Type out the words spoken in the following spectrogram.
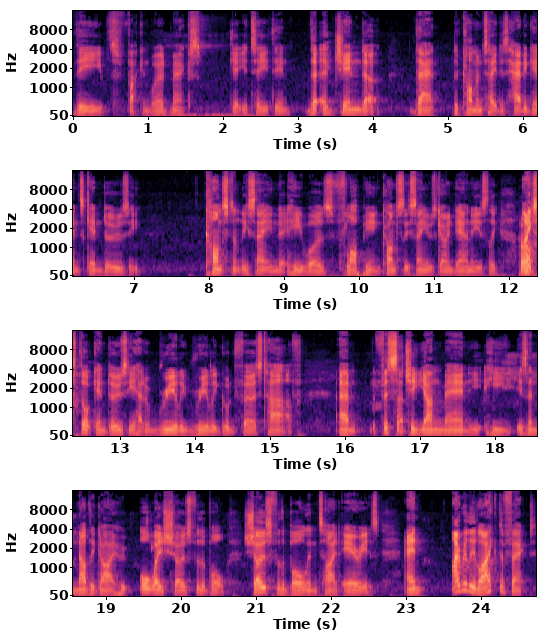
the fucking word, Max, get your teeth in the agenda that the commentators had against Guendouzi, constantly saying that he was floppy and constantly saying he was going down easily. Oh. I thought Guendouzi had a really, really good first half. Um, for such a young man, he, he is another guy who always shows for the ball, shows for the ball in tight areas. And I really like the fact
